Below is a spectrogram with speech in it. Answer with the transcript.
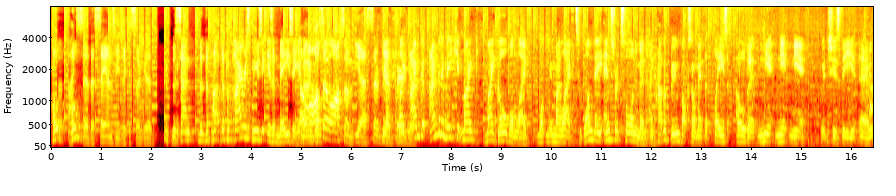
Oh, I said the Sans music is so good. The san- the, the, the papyrus music is amazing. And Oh, also awesome. Yes, so good. yeah, Very like good. I'm go- I'm gonna make it my my goal one life one- in my life to one day enter a tournament and have a boombox on it that plays over near near near, which is the um,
